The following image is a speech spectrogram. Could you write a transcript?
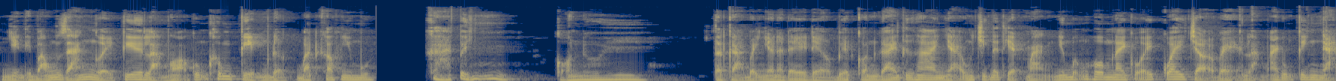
Nhìn thấy bóng dáng người kia Làm họ cũng không kìm được, bật khóc như mua. Khả tình, Con ơi. Tất cả bệnh nhân ở đây đều biết con gái thứ hai nhà ông Chính đã thiệt mạng, Nhưng bỗng hôm nay cô ấy quay trở về, Làm ai cũng kinh ngạc.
